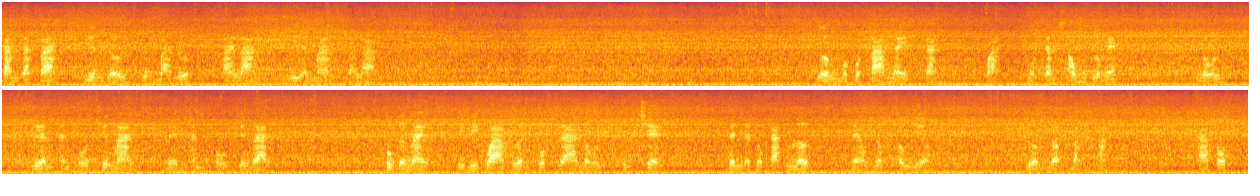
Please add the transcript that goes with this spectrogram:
tam giác vàng biên giới giữa ba nước Thái Lan, Myanmar và Lào. Đường 118 này dài khoảng 160 km nối liền thành phố Chiang Mai đến thành phố Chiang Rai. Cung đường này chỉ đi qua vườn quốc gia đồi Puche tên là độ cao không lớn, đèo dốc không nhiều, đường rộng bằng phẳng, khá tốt.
